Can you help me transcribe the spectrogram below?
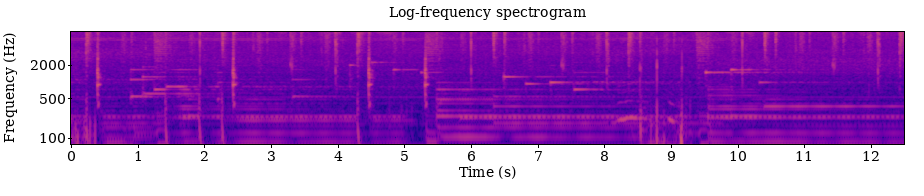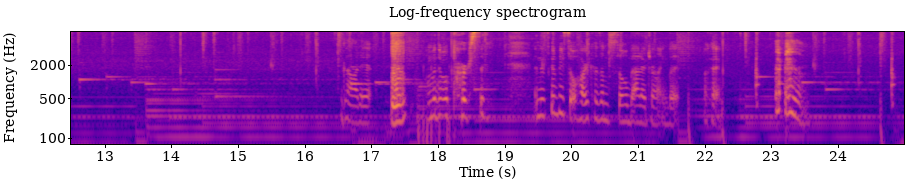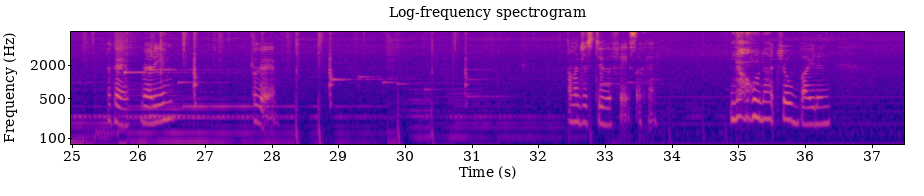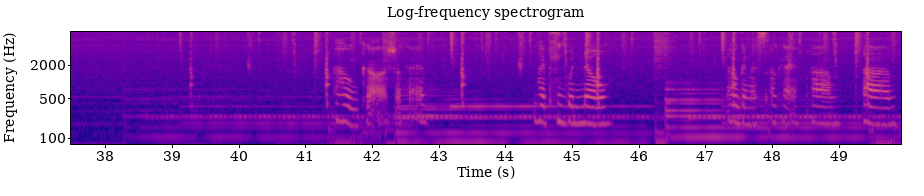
Got it. I'm gonna do a person. And this is gonna be so hard because I'm so bad at drawing, but okay. okay, just do the face, okay. No, not Joe Biden. Oh gosh, okay. My penguin, no. Oh goodness, okay. Um, um,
